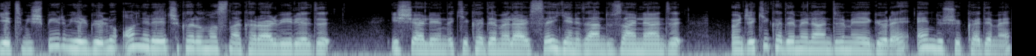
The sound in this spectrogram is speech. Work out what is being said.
71,10 liraya çıkarılmasına karar verildi. İş yerlerindeki kademeler ise yeniden düzenlendi. Önceki kademelendirmeye göre en düşük kademe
